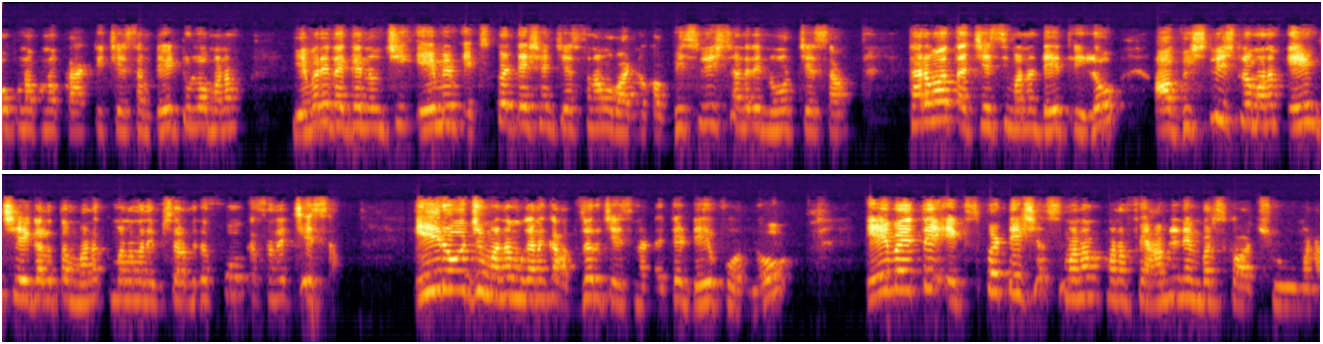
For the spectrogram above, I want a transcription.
ఓపెన్ ఓపెన్ ప్రాక్టీస్ చేసాం. డే టూ లో మనం ఎవరి దగ్గర నుంచి ఏమేమి ఎక్స్పెక్టేషన్ చేస్తున్నామో వాటిని ఒక విష్ లిస్ట్ అనేది నోట్ చేసాం. తర్వాత వచ్చేసి మనం డే త్రీలో ఆ విష్ లిస్ట్లో మనం ఏం చేయగలుగుతాం? మనకు మనం అనే విషయాల మీద ఫోకస్ అనేది చేసాం ఈ రోజు మనం గనక అబ్జర్వ్ చేసినట్టయితే డే ఫోర్లో ఏవైతే ఎక్స్పెక్టేషన్స్ మనం మన ఫ్యామిలీ మెంబర్స్ కావచ్చు మన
